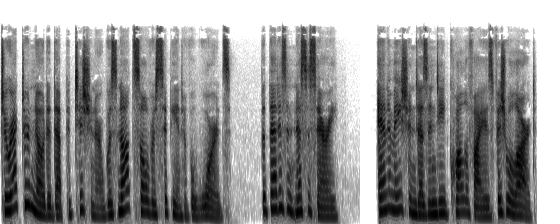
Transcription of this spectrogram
Director noted that petitioner was not sole recipient of awards, but that isn't necessary. Animation does indeed qualify as visual art.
